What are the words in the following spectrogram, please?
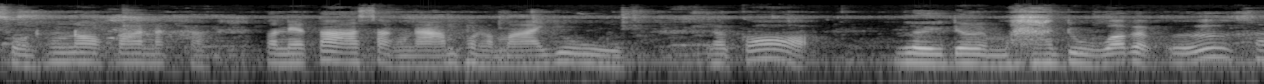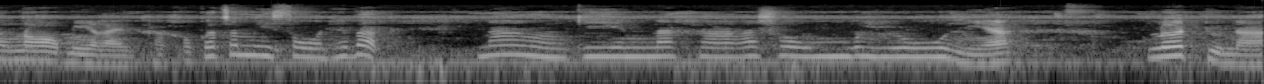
โซนข้างนอกบ้านนะคะ ตอนนี้ตาสั่งน้ำผลไม้อยู่ แล้วก็เลยเดินมาดูว่าแบบเออข้างนอกมีอะไรคะเขาก็จะมีโซนให้แบบนั่งกินนะคะ ชมวิวอย่างเงี้ยเลิศอยู่นะ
